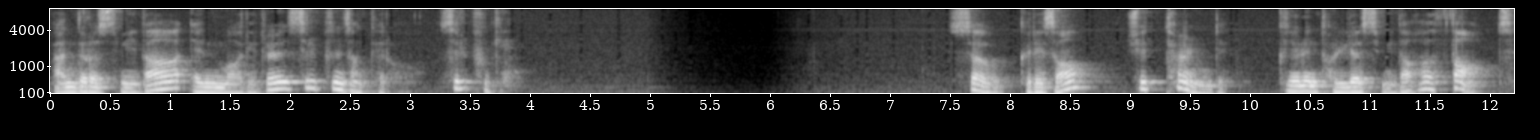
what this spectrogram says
만들었습니다. 앤 머리를 슬픈 상태로 슬프게 So 그래서 she turned 그녀는 돌렸습니다. her thought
